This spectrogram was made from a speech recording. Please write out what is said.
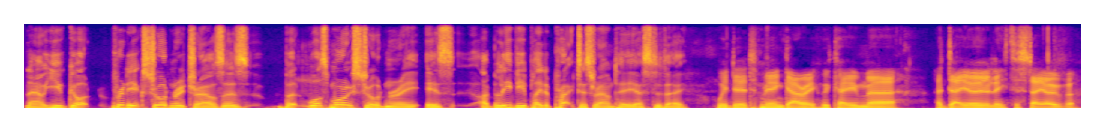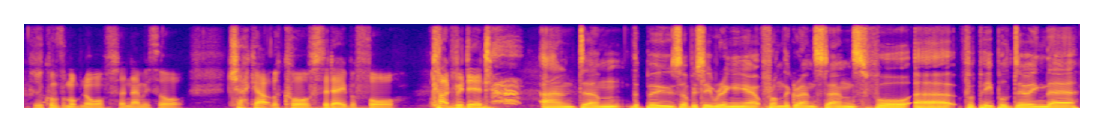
now you've got pretty extraordinary trousers, but what's more extraordinary is I believe you played a practice round here yesterday. We did. Me and Gary, we came uh, a day early to stay over because we come from up north, and then we thought check out the course the day before. Glad we did. and um, the booze obviously ringing out from the grandstands for uh, for people doing their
